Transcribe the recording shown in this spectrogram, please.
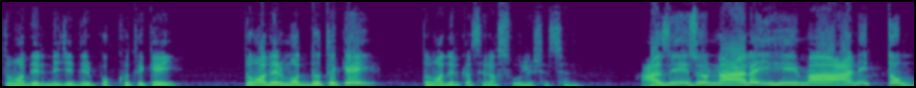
তোমাদের নিজেদের পক্ষ থেকেই, তোমাদের মধ্য থেকেই তোমাদের কাছে রাসুল এসেছেন। আজিজুন আলাইহি মা আনিতুম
